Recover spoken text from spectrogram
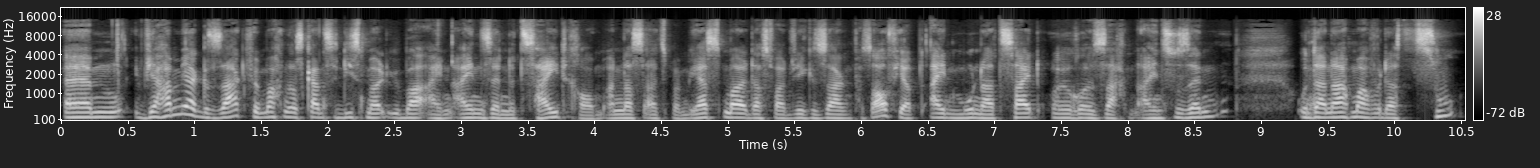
Ähm, wir haben ja gesagt, wir machen das Ganze diesmal über einen Einsendezeitraum, anders als beim ersten Mal. Das war, wie gesagt, pass auf, ihr habt einen Monat Zeit, eure Sachen einzusenden. Und danach machen wir das zu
